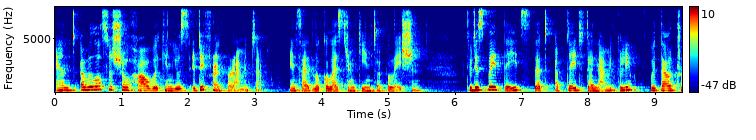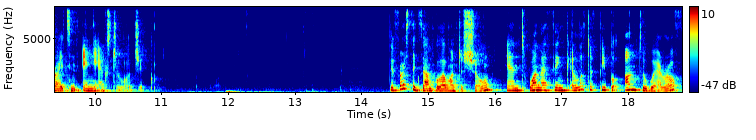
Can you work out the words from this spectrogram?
and I will also show how we can use a different parameter inside localized string key interpolation to display dates that update dynamically without writing any extra logic. The first example I want to show, and one I think a lot of people aren't aware of,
